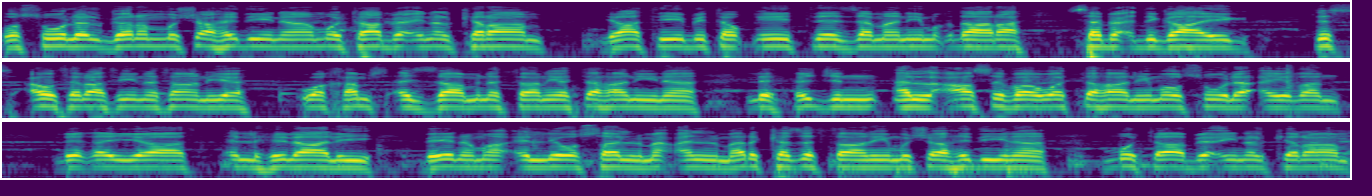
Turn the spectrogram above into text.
وصول القرم مشاهدينا متابعينا الكرام يأتي بتوقيت زمني مقداره سبع دقائق 39 ثانية. وخمس أجزاء من الثانية تهانينا لهجن العاصفة والتهاني موصولة أيضا لغياث الهلالي بينما اللي وصل مع المركز الثاني مشاهدينا متابعينا الكرام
